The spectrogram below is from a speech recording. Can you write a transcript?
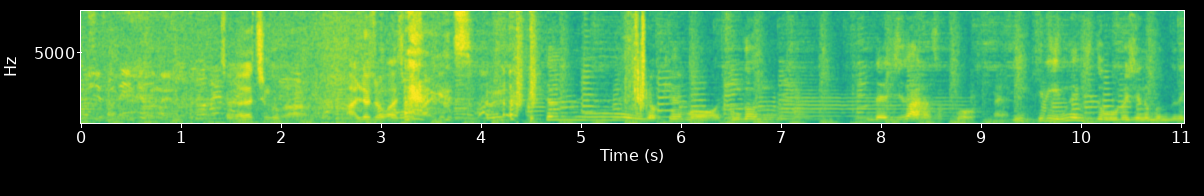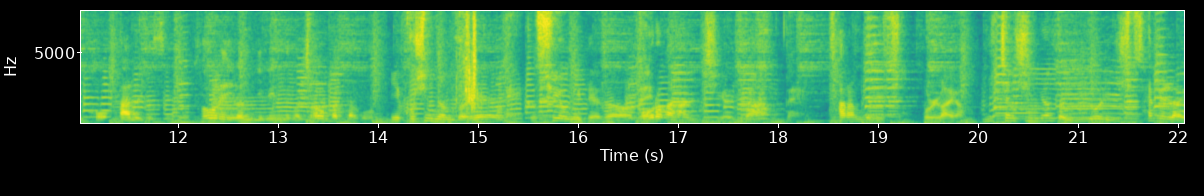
혹시 선생님께서는 저 여자친구가 알려줘가지고 알게 됐어요. 그때는 이렇게 뭐 정돈 내지도 않았었고 네. 이 길이 있는지도 모르시는 분들이 거- 많으셨어요. 서울에 이런 길이 있는 거 처음 봤다고. 이 90년도에 그 수용이 돼서 네. 도로가 난 지역이라 네. 사람들이 몰라요. 2010년도 2월 23일 날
